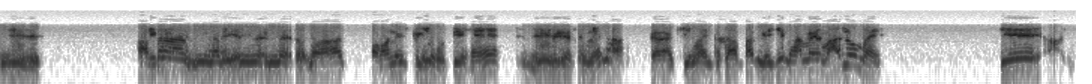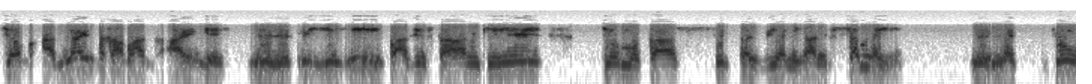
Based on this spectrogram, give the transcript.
جی جی۔ بات آنےسٹلی ہوتے ہیں جی سنیں نا کراچی میں انتخابات لیکن ہمیں معلوم ہے کہ جب اگلا انتخابات آئیں گے تو یہی پاکستان کے جو متاثر تجزیہ نگار ہیں سب نہیں ہے جو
